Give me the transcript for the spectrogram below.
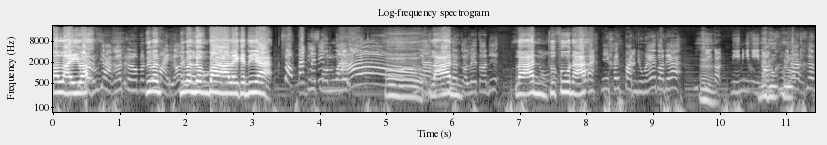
อะไรวะทุกอย่างแล้วเธอมันนี่ไม่มันไหวแล้วนี่มันเรื่องบ้าอะไรกันเนี่ยสอบนักดีเลยโซรวยเออร้านก่อนเลยตอนนี้ร้านสู้ๆนะ มีใครปั่นอยู่ไหมตอนเนี้ยฉีกก่อนหนีหนีหนีไม่น้องรู้คือหน้าเครื่อง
